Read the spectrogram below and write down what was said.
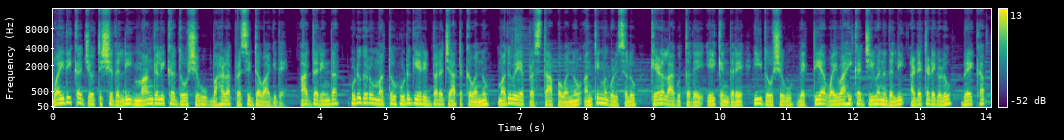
ವೈದಿಕ ಜ್ಯೋತಿಷ್ಯದಲ್ಲಿ ಮಾಂಗಲಿಕ ದೋಷವು ಬಹಳ ಪ್ರಸಿದ್ಧವಾಗಿದೆ, ಆದ್ದರಿಂದ ಹುಡುಗರು ಮತ್ತು ಹುಡುಗಿಯರಿಬ್ಬರ ಜಾತಕವನ್ನು ಮದುವೆಯ ಪ್ರಸ್ತಾಪವನ್ನು ಅಂತಿಮಗೊಳಿಸಲು ಕೇಳಲಾಗುತ್ತದೆ, ಏಕೆಂದರೆ ಈ ದೋಷವು ವ್ಯಕ್ತಿಯ ವೈವಾಹಿಕ ಜೀವನದಲ್ಲಿ ಅಡೆತಡೆಗಳು, ಬ್ರೇಕಪ್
